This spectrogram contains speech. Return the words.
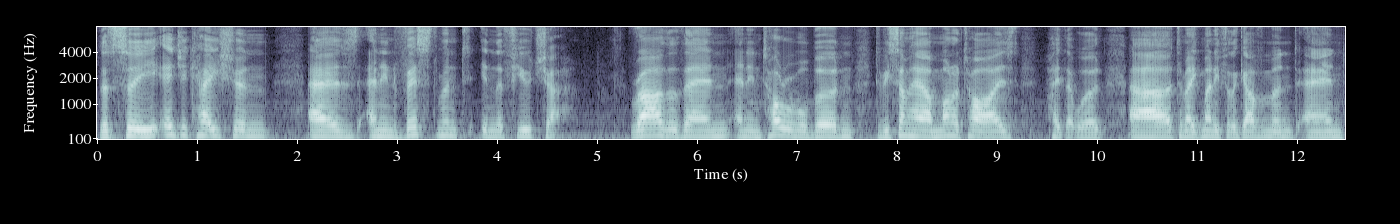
that see education as an investment in the future rather than an intolerable burden to be somehow monetised hate that word, uh, to make money for the government. And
